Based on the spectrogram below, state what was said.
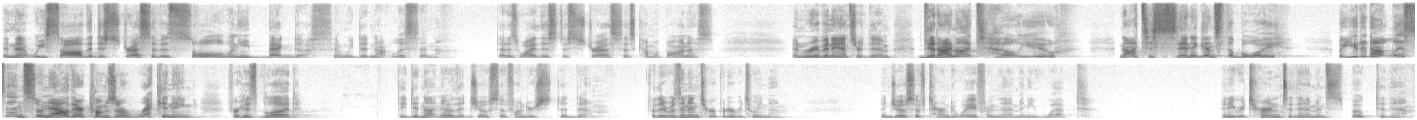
in that we saw the distress of his soul when he begged us and we did not listen. That is why this distress has come upon us. And Reuben answered them, Did I not tell you not to sin against the boy? But you did not listen, so now there comes a reckoning for his blood. They did not know that Joseph understood them for there was an interpreter between them. Then Joseph turned away from them and he wept. And he returned to them and spoke to them.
